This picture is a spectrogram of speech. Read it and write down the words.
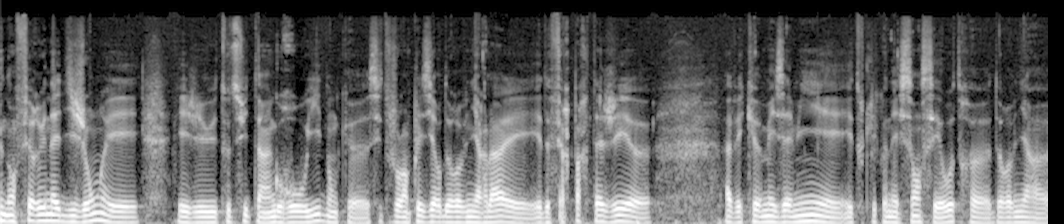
d'en faire une à Dijon. Et, j'ai eu tout de suite un gros oui. Donc c'est toujours un plaisir de revenir là et, de faire partager avec euh, mes amis et, toutes les connaissances et autres euh, de revenir euh,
